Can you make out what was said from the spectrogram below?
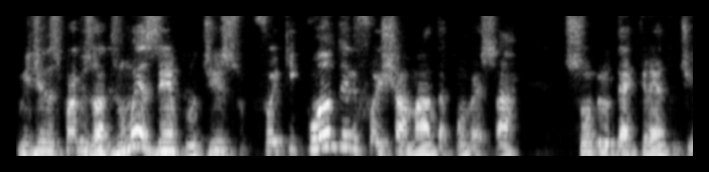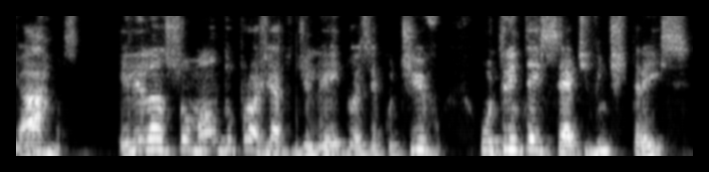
medidas provisórias. Um exemplo disso foi que, quando ele foi chamado a conversar sobre o decreto de armas, ele lançou mão do projeto de lei do Executivo, o 3723.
